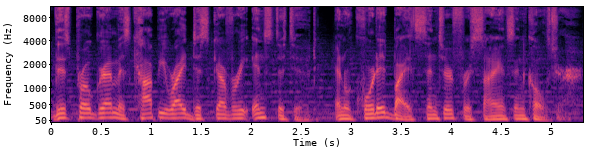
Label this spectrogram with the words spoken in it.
This program is copyright Discovery Institute and recorded by its Center for Science and Culture.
